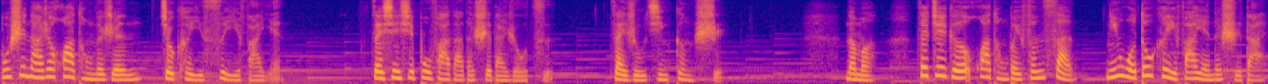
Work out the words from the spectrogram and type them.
不是拿着话筒的人就可以肆意发言。在信息不发达的时代如此，在如今更是。那么，在这个话筒被分散、你我都可以发言的时代，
